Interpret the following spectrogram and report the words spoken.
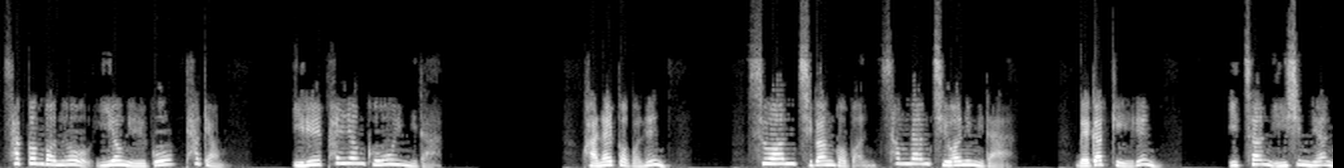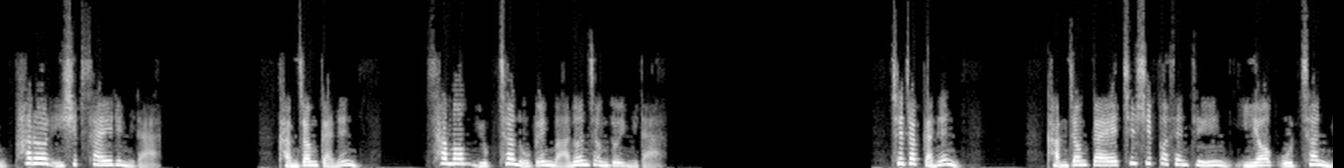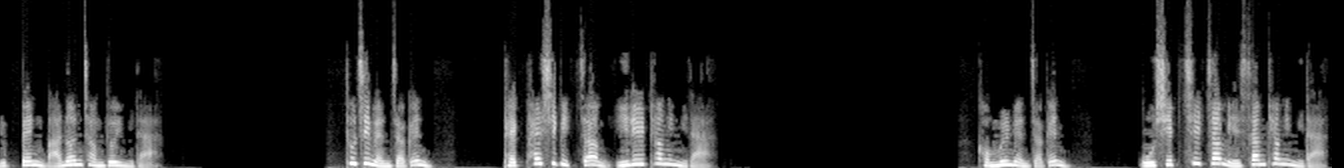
사건 번호 2019 타경 11809호입니다. 관할 법원은 수원 지방법원 성남지원입니다. 매각기일은 2020년 8월 24일입니다. 감정가는 3억 6,500만원 정도입니다. 최저가는 감정가의 70%인 2억 5,600만원 정도입니다. 토지 면적은 182.11평입니다. 건물 면적은 57.13평입니다.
